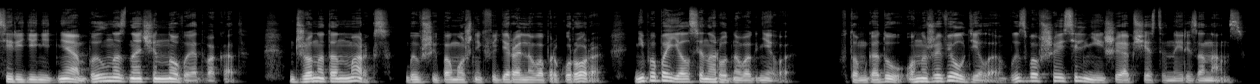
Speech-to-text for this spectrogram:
Середине дня был назначен новый адвокат. Джонатан Маркс, бывший помощник федерального прокурора, не побоялся народного гнева. В том году он уже вел дело, вызвавшее сильнейший общественный резонанс.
